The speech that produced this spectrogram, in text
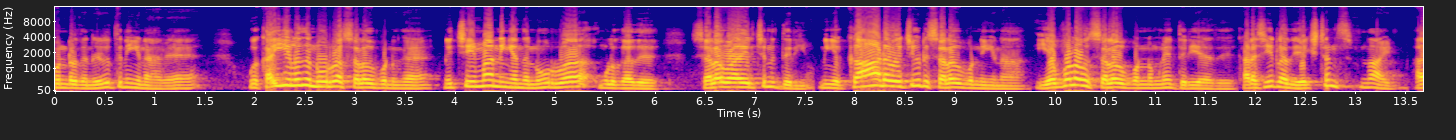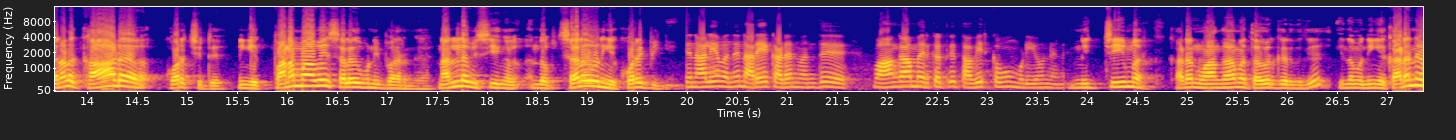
பண்ணுறதை நிறுத்துனீங்கனாவே உங்கள் கையிலேருந்து நூறுரூவா செலவு பண்ணுங்க. நிச்சயமாக நீங்கள் அந்த நூறுரூவா உங்களுக்கு அது செலவாயிருச்சுன்னு தெரியும். நீங்கள் கார்டை வச்சுக்கிட்டு செலவு பண்ணீங்கன்னா எவ்வளவு செலவு பண்ணோம்னே தெரியாது. கடைசியில் அது எக்ஸ்டென்ஷன் தான் ஆயிடும். அதனால கார்டை குறைச்சிட்டு நீங்கள் பணமாகவே செலவு பண்ணி பாருங்க. நல்ல விஷயங்கள் அந்த செலவு நீங்கள் குறைப்பீங்க. இதனாலேயே வந்து நிறைய கடன் வந்து வாங்காம இருக்கிறதுக்கு தவிர்க்கவும் முடியும்னு நினைக்கிறேன். நிச்சயமா இருக்கு. கடன் வாங்காம தவிர்க்கிறதுக்கு இந்த மாதிரி நீங்க கடனே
